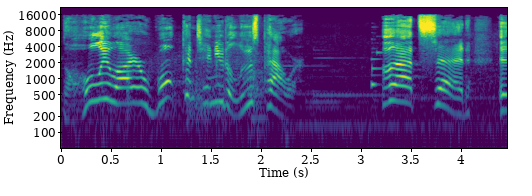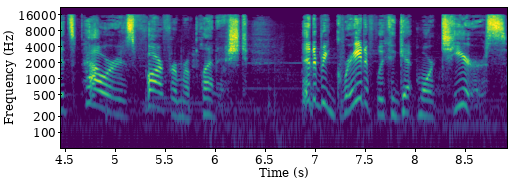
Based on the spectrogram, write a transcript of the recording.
the Holy Lyre won't continue to lose power. That said, its power is far from replenished. It'd be great if we could get more tears.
